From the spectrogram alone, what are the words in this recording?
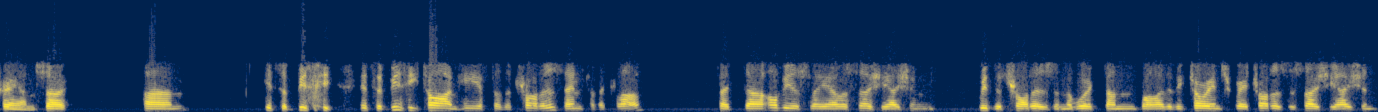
Crown. So um, it's a busy it's a busy time here for the trotters and for the club. But uh, obviously, our association with the trotters and the work done by the Victorian Square Trotters Association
